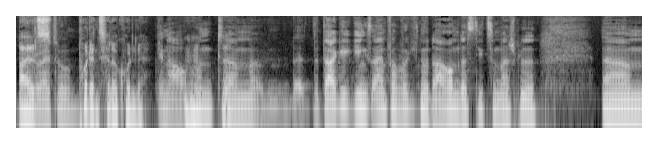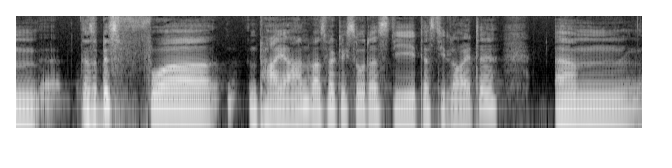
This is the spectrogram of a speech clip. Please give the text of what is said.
als Duetto. potenzieller Kunde. Genau. Mhm, und ja. ähm, da ging es einfach wirklich nur darum, dass die zum Beispiel ähm, also bis vor ein paar Jahren war es wirklich so, dass die, dass die Leute, ähm,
